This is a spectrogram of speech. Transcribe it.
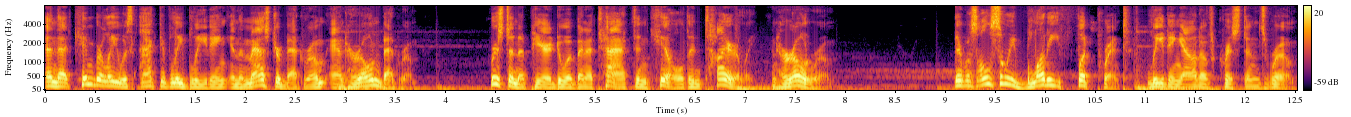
and that Kimberly was actively bleeding in the master bedroom and her own bedroom. Kristen appeared to have been attacked and killed entirely in her own room. There was also a bloody footprint leading out of Kristen's room.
